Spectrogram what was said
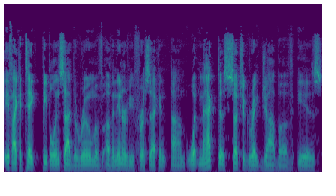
if I could take people inside the room of, of an interview for a second? Um, what Mac does such a great job of is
